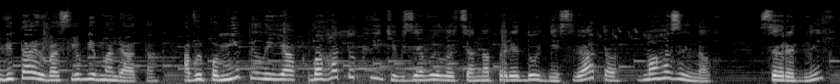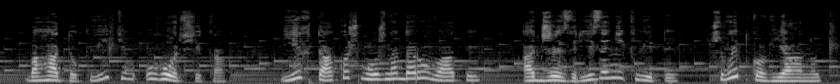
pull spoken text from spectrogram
Вітаю вас, любі малята! А ви помітили, як багато квітів з'явилося напередодні свята в магазинах? Серед них багато квітів у горщиках. Їх також можна дарувати, адже зрізані квіти швидко в'януть,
